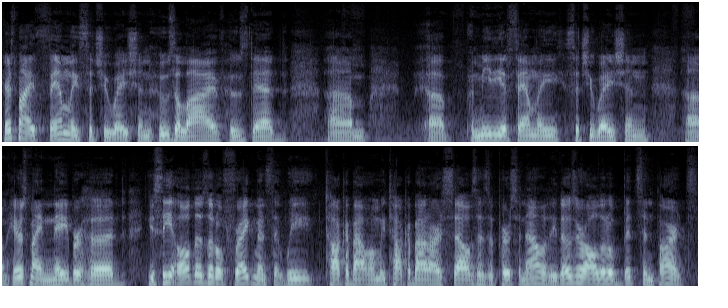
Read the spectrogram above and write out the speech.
Here's my family situation who's alive, who's dead, um, uh, immediate family situation. Um, here's my neighborhood. You see, all those little fragments that we talk about when we talk about ourselves as a personality, those are all little bits and parts.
